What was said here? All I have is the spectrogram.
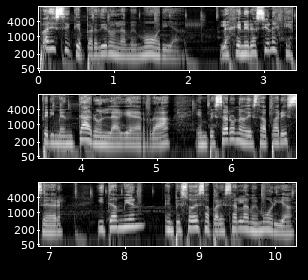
parece que perdieron la memoria. Las generaciones que experimentaron la guerra empezaron a desaparecer y también empezó a desaparecer la memoria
